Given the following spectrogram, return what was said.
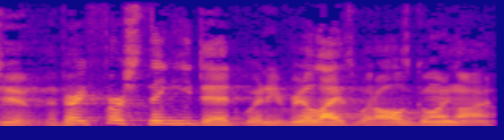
do? The very first thing he did when he realized what all was going on,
